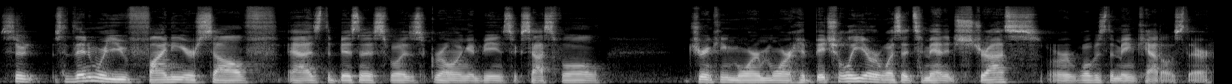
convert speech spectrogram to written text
So, so then were you finding yourself as the business was growing and being successful, drinking more and more habitually, or was it to manage stress, or what was the main catalyst there?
